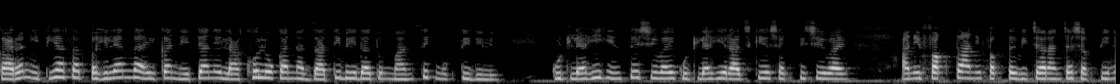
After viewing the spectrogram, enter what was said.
कारण इतिहासात पहिल्यांदा एका नेत्याने लाखो लोकांना जातीभेदातून मानसिक मुक्ती दिली. कुठल्याही हिंसेशिवाय कुठल्याही राजकीय शक्तीशिवाय आणि फक्त आणि फक्त विचारांच्या शक्तीने.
